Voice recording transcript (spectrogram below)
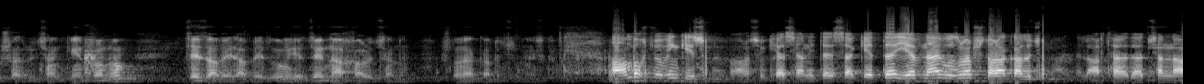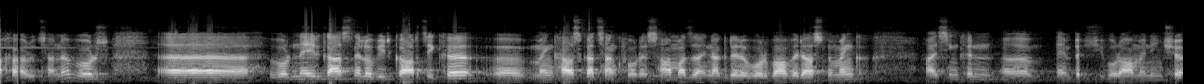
ուշադրության կենտրոնում ձեզ ավերաբերվում եւ ձեր նախարարությանը։ Շնորհակալություն այսքան։ Ամբողջովին կիսում եմ պարոն Սուքիասյանի տեսակետը եւ նաեւ ուզում եմ շնորհակալություն հայտնել արդարադատության նախարարությանը, որ որ ներկայացնելով իր կարծիքը մենք հասկացանք, որ այս համաձայնագրերը, որ վավերացնում ենք, այսինքն այնպես չի, որ ամեն ինչը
